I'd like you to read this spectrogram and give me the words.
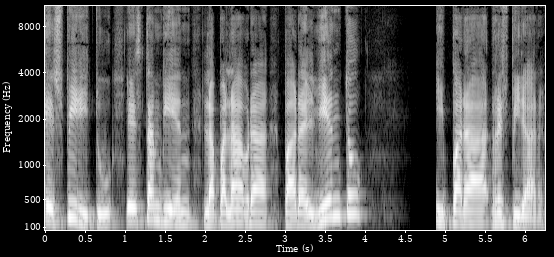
espíritu es también la palabra para el viento y para respirar.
